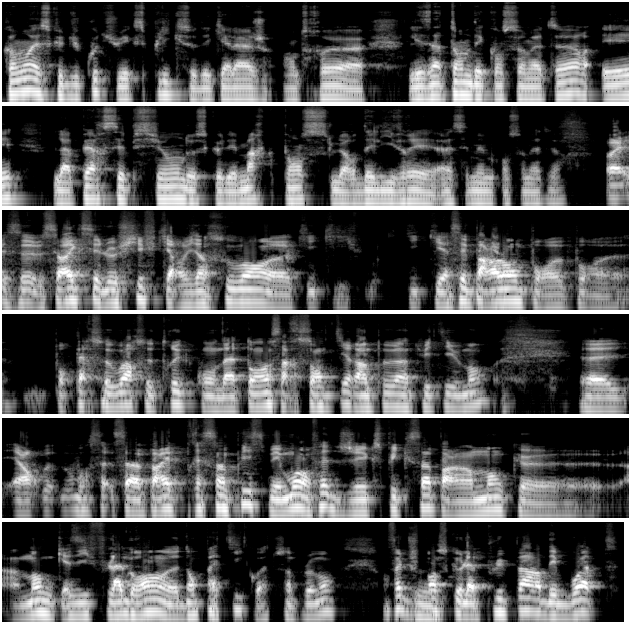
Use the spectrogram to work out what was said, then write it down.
Comment est-ce que du coup tu expliques ce décalage entre euh, les attentes des consommateurs et la perception de ce que les marques pensent leur délivrer à ces mêmes consommateurs? Ouais, c'est vrai que c'est le chiffre qui revient souvent, euh, qui, qui, qui, est assez parlant pour, pour, pour percevoir ce truc qu'on a tendance à ressentir un peu intuitivement. Euh, alors, bon, ça, ça, va paraître très simpliste, mais moi, en fait, j'explique ça par un manque, euh, un manque quasi flagrant euh, d'empathie, quoi, tout simplement. En fait, je mmh. pense que la plupart des boîtes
